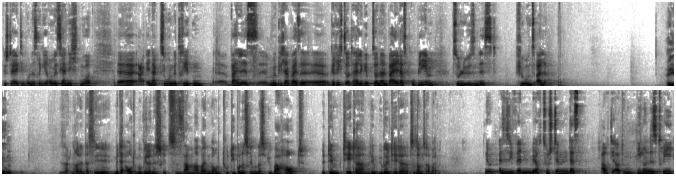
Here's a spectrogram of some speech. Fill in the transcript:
gestellt. Die Bundesregierung ist ja nicht nur äh, in Aktion getreten, äh, weil es äh, möglicherweise äh, Gerichtsurteile gibt, sondern weil das Problem zu lösen ist für uns alle. Herr Jung. Sie sagten gerade, dass Sie mit der Automobilindustrie zusammenarbeiten. Warum tut die Bundesregierung das überhaupt? Mit dem Täter, mit dem Übeltäter zusammenzuarbeiten? Nun, also Sie werden mir doch zustimmen, dass auch die Automobilindustrie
